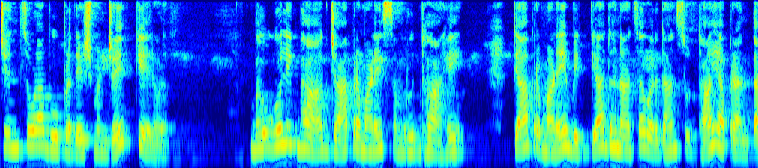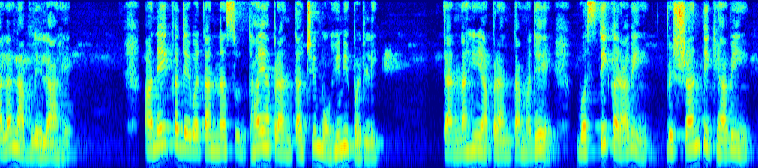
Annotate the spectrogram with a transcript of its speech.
चिंचोळा भूप्रदेश म्हणजे केरळ. भौगोलिक भाग ज्याप्रमाणे समृद्ध आहे त्याप्रमाणे विद्याधनाचं वरदानसुद्धा या प्रांताला लाभलेलं आहे. अनेक देवतांना सुद्धा या प्रांताची मोहिनी पडली. त्यांनाही या प्रांतामध्ये वस्ती करावी विश्रांती घ्यावी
